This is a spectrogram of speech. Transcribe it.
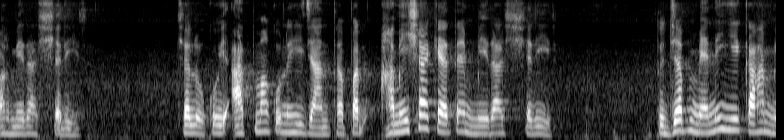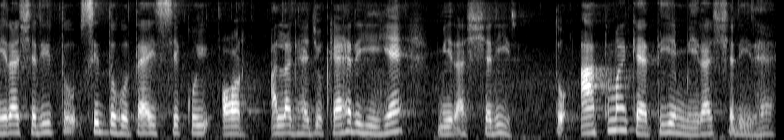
और मेरा शरीर। चलो, कोई आत्मा को नहीं जानता, पर हमेशा कहते हैं मेरा शरीर। तो जब मैंने ये कहा मेरा शरीर तो सिद्ध होता है इससे कोई और अलग है जो कह रही है मेरा शरीर। तो आत्मा कहती है मेरा शरीर है।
